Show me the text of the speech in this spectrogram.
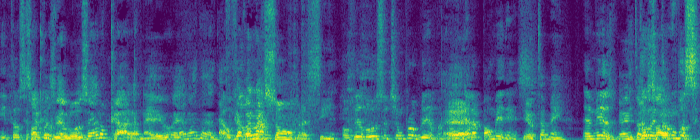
Então Só que o Veloso era o cara, né? Eu era da. É, o ficava Veloso- na sombra, assim. O Veloso tinha um problema, né? É. era palmeirense. Eu também. É mesmo? É, Então, só- então, você.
